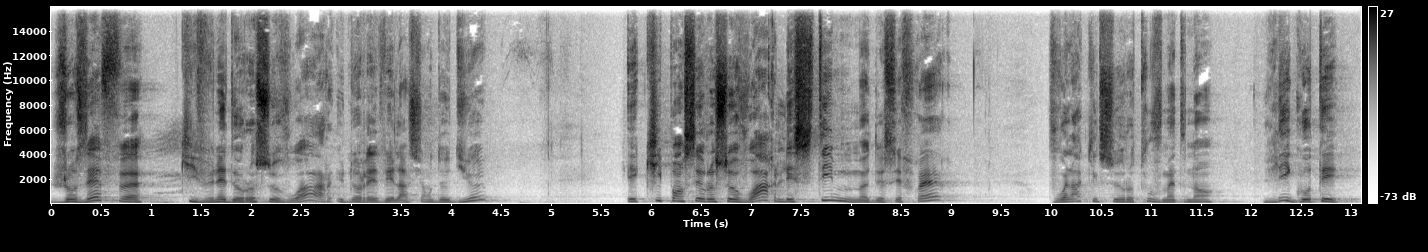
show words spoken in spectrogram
Joseph, qui venait de recevoir une révélation de Dieu et qui pensait recevoir l'estime de ses frères, voilà qu'il se retrouve maintenant ligoté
